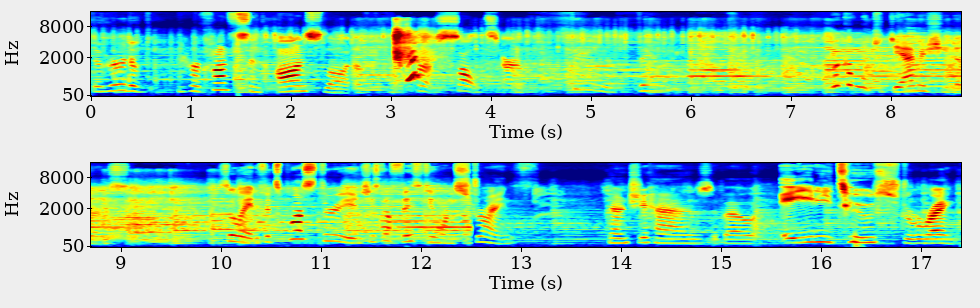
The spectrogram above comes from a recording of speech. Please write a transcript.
The herd of her constant onslaught of her assaults are very, very. Look how much damage she does. So wait, if it's plus 3 and she's got 51 strength, then she has about 82 strength.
